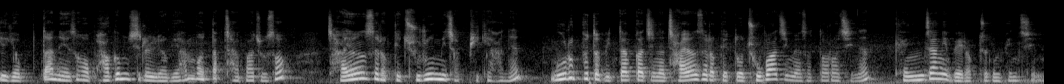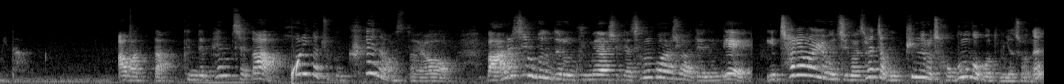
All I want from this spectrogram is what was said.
이게 옆단에서 박음실을 여기 한번 딱 잡아줘서 자연스럽게 주름이 잡히게 하는 무릎부터 밑단까지는 자연스럽게 또 좁아지면서 떨어지는 굉장히 매력적인 팬츠입니다. 아 맞다. 근데 팬츠가 허리가 조금 크게 나왔어요. 마르신 분들은 구매하실 때 참고하셔야 되는 게 이게 촬영하려고 지금 살짝 오핀으로 접은 거거든요, 저는.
